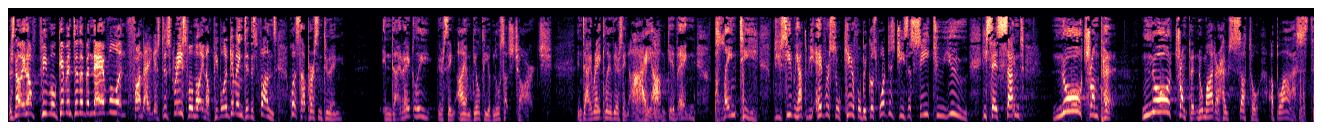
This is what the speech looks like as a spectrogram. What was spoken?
There's not enough people giving to the benevolent fund. I think it's disgraceful. Not enough people are giving to these funds. What's that person doing? Indirectly, they're saying, I am guilty of no such charge. Indirectly, they're saying, I am giving plenty. Do you see? We have to be ever so careful because what does Jesus say to you? He says, sound no trumpet. No trumpet, no matter how subtle a blast.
